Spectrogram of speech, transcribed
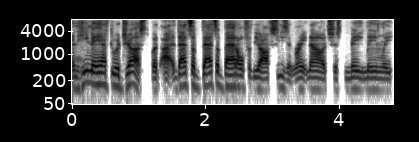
and he may have to adjust. But I, that's a that's a battle for the offseason. Right now, it's just may, mainly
